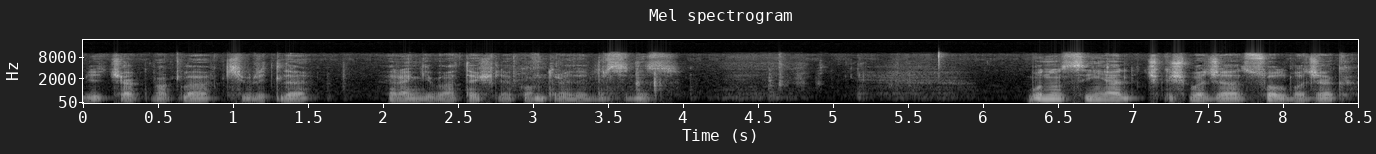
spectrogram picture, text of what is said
Bir çakmakla, kibritle, herhangi bir ateşle kontrol edebilirsiniz. Bunun sinyal çıkış bacağı sol bacak.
